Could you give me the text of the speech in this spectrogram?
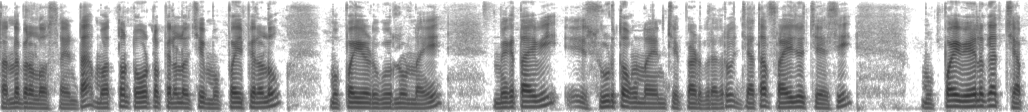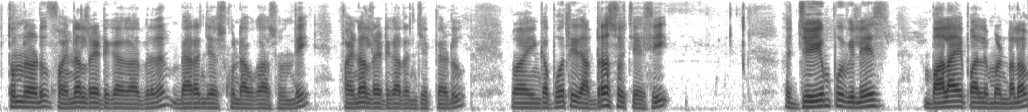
సన్న పిల్లలు వస్తాయంట. మొత్తం టోటల్ పిల్లలు వచ్చి ముప్పై పిల్లలు ముప్పై ఏడు గూర్లు ఉన్నాయి. మిగతావి సూడుతో ఉన్నాయని చెప్పాడు బ్రదరు. జత ప్రైజ్ వచ్చేసి ముప్పై వేలుగా చెప్తున్నాడు. ఫైనల్ రేటుగా కాదు బ్రదర్. బేరం చేసుకునే అవకాశం ఉంది. ఫైనల్ రేట్ కాదని చెప్పాడు. ఇంకా పోతే ఇది అడ్రస్ వచ్చేసి జయంపు విలేజ్ బాలాయపల్లి మండలం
